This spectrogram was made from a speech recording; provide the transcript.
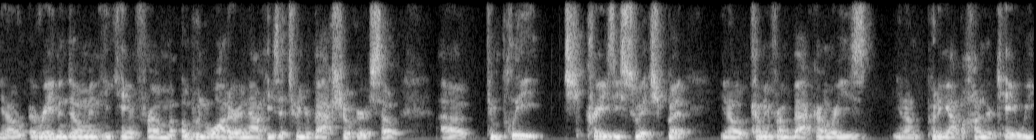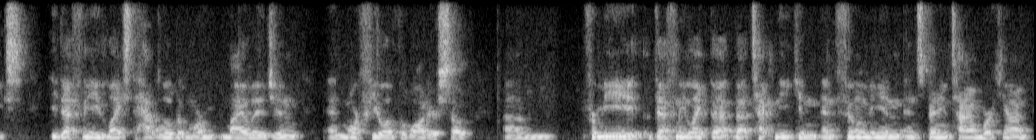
you know a Raben Dommann. He came from open water and now he's a tuner backstroker. So uh, complete crazy switch. But you know, coming from a background where he's you know putting up 100k weeks, he definitely likes to have a little bit more mileage and and more feel of the water. So. Um, for me, definitely like that that technique and, and filming and, and spending time working on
